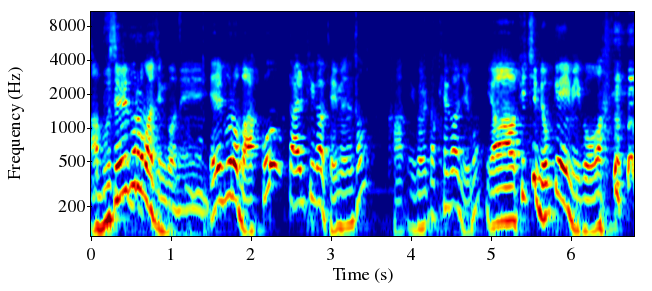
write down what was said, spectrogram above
아 무스 일부러 맞은 거네. 일부러 맞고 딸피가 되면서 가, 이걸 딱 해가지고. 야 피치 몇 게임 이거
